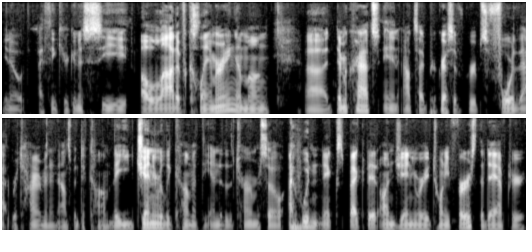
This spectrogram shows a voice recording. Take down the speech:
you know, I think you're going to see a lot of clamoring among uh, Democrats and outside progressive groups for that retirement announcement to come. They generally come at the end of the term, so I wouldn't expect it on January 21st, the day after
